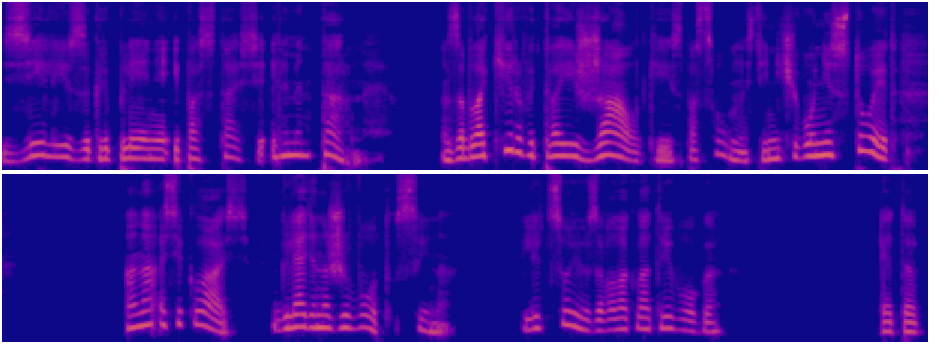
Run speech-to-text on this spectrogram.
Зелье закрепления ипостаси элементарное. Заблокировать твои жалкие способности ничего не стоит. Она осеклась, глядя на живот сына. Лицо ее заволокла тревога. «Это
